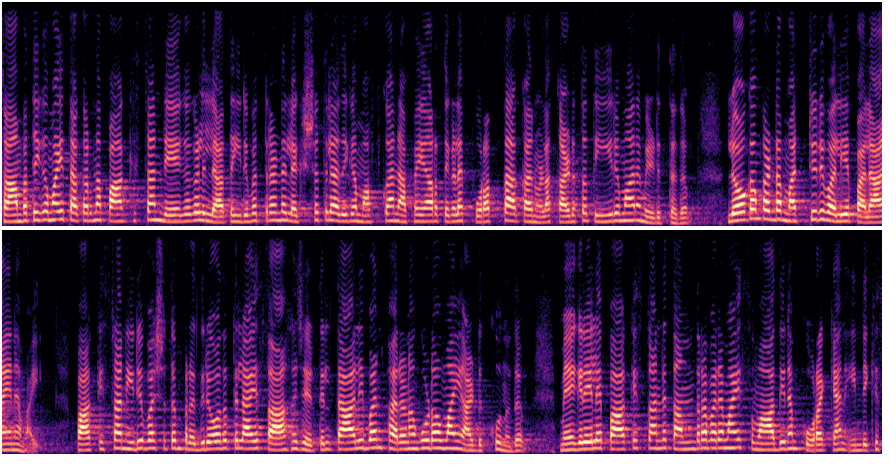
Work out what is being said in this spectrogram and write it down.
സാമ്പത്തികമായി തകർന്ന പാകിസ്ഥാൻ രേഖകളില്ലാത്ത ഇരുപത്തിരണ്ട് ലക്ഷത്തിലധികം അഫ്ഗാൻ അഭയാർത്ഥികളെ പുറത്താക്കാനുള്ള കടുത്ത തീരുമാനമെടുത്തത്. ലോകം കണ്ട മറ്റൊരു വലിയ പലായനമായി. പാകിസ്ഥാൻ ഇരുവശത്തും പ്രതിരോധത്തിലായ സാഹചര്യത്തിൽ താലിബാൻ ഭരണകൂടവുമായി അടുക്കുന്നത് മേഖലയിലെ പാകിസ്ഥാന്റെ തന്ത്രപരമായ സ്വാധീനം കുറയ്ക്കാൻ ഇന്ത്യയ്ക്ക്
